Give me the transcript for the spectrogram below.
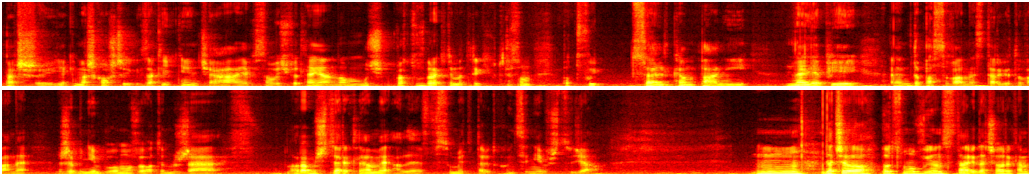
patrz, jakie masz koszty zakliknięcia, jakie są wyświetlenia. No, musisz po prostu wybrać te metryki, które są pod Twój cel kampanii najlepiej e, dopasowane, stargetowane, żeby nie było mowy o tym, że no, robisz te reklamy, ale w sumie to tak do końca nie wiesz, co działa. Mm, dlaczego, podsumowując tak, dlaczego reklamy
